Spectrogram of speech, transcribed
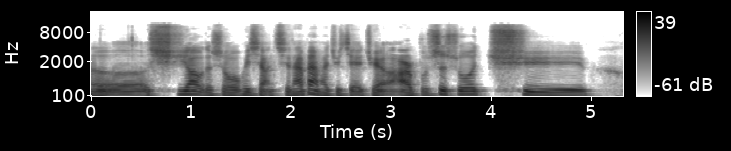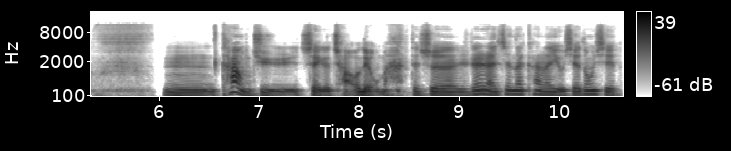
呃，需要的时候，我会想其他办法去解决，而不是说去。嗯，抗拒这个潮流嘛，但是仍然现在看来，有些东西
